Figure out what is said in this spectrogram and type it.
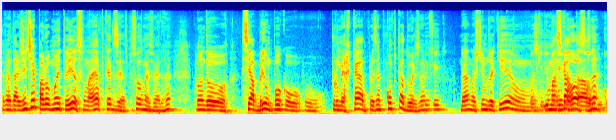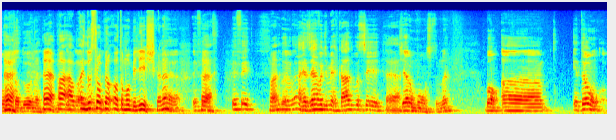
É verdade. A gente reparou muito isso na época, quer dizer, as pessoas mais velhas, né? Quando se abriu um pouco para o mercado, por exemplo, computadores, né? Perfeito. Né? Nós tínhamos aqui um, umas carroças, né? O computador, é, né? É, a, a, indústria automobilística, né? É, perfeito. É. perfeito. É? A reserva de mercado você é. gera um monstro, né? Bom, uh, então,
